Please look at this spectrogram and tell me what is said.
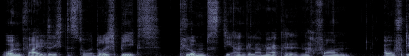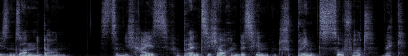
Und weil sich das Tor durchbiegt, plumpst die Angela Merkel nach vorn auf diesen Sonnendorn. Ist ziemlich heiß, verbrennt sich auch ein bisschen und springt sofort weg.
